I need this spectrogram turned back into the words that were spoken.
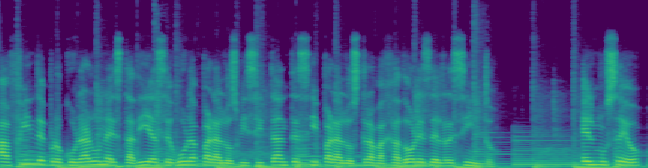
a fin de procurar una estadía segura para los visitantes y para los trabajadores del recinto. El museo,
